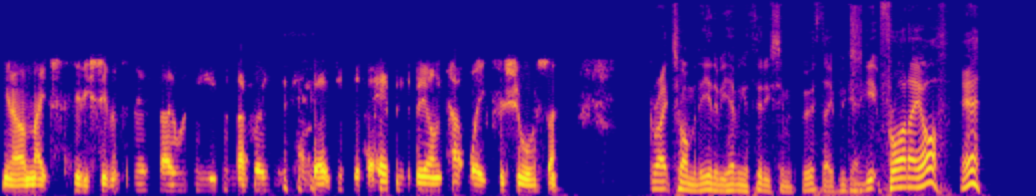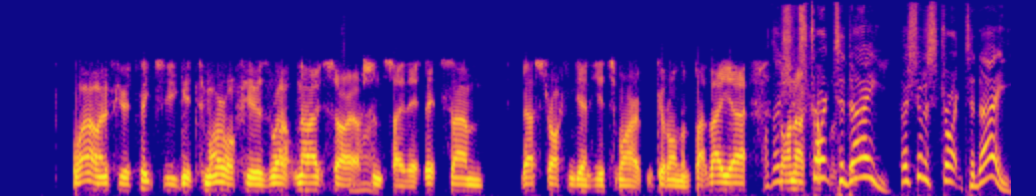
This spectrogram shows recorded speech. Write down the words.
you know a mate's thirty seventh birthday would be a good enough reason to come back just if it happened to be on Cup Week for sure. So. Great time of the year to be having a 37th birthday because you get Friday off. Yeah. Wow, and if you're a teacher, you get tomorrow off here as well. No, sorry, I shouldn't say that. That's um, they're striking down here tomorrow. Good on them. But they uh, Oh, they so should know have a strike today. They should have strike today.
